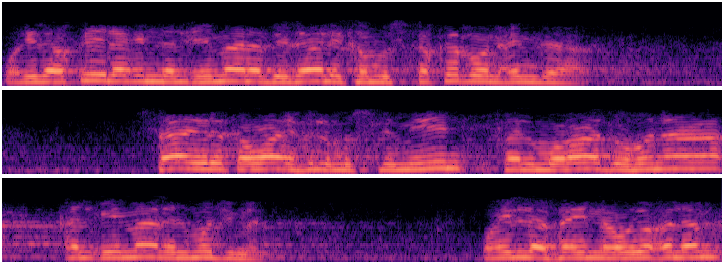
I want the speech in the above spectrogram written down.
وإذا قيل إن الإيمان بذلك مستقر عند سائر طوائف المسلمين فالمراد هنا الإيمان المجمل. وإلا فإنه يعلم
